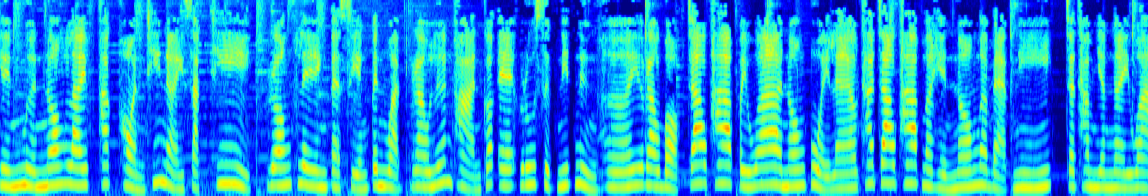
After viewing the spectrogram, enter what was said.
เห็นเหมือนน้องไลฟ์พักผ่อนที่ไหนสักที่ ร้องเพลงแต่เสียงเป็นหวัดเราเลื่อนผ่านก็เอ๊ะรู้สึกนิดหนึ่งเฮ้ย เราบอกเจ้าภาพไปว่าน้องป่วยแล้ว ถ้าเจ้าภาพมาเห็นน้องมาแบบนี้ จะทำยังไงวะ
